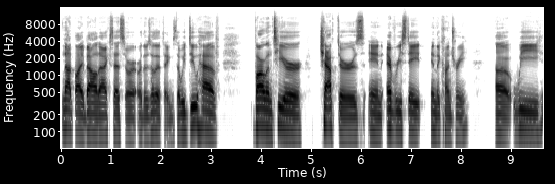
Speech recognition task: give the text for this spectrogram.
not by ballot access or, or those other things. Though we do have volunteer chapters in every state in the country. Uh, we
